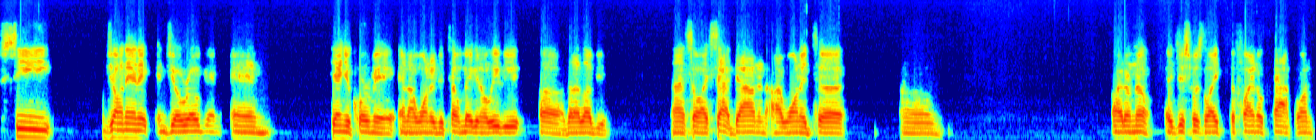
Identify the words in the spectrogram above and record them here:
see Jon Anik and Joe Rogan and Daniel Cormier, and I wanted to tell Megan Olivier uh, that I love you. And so I sat down and I wanted to, um, I don't know. It just was like the final tap on,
